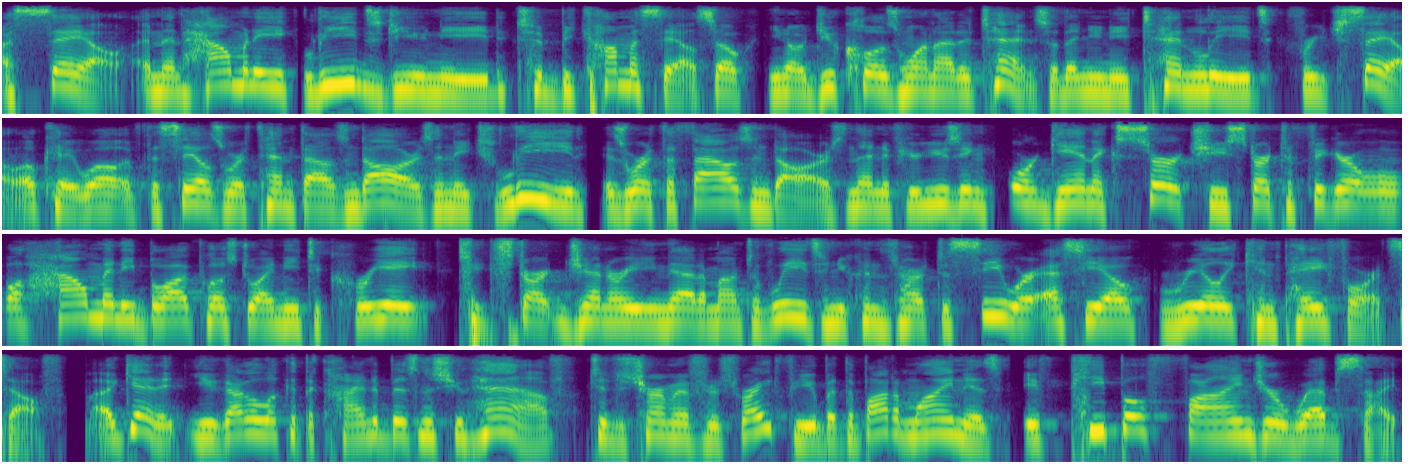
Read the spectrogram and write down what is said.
a sale? And then how many leads do you need to become a sale? So, you know, do you close one out of 10? So then you need 10 leads for each sale. Okay. Well, if the sale's worth $10,000 and each lead is worth $1,000. And then if you're using organic search, you start to figure out, well, how many blog posts do I need to create to start generating that amount of leads? And you can start to see where SEO really can pay for itself. Again, you got to look at the kind of business you have to determine if it's right for you. But the bottom line is if people find your website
